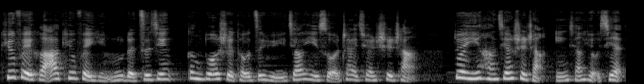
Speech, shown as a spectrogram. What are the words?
，Q 费和 RQ 费引入的资金更多是投资于交易所债券市场，对银行间市场影响有限。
